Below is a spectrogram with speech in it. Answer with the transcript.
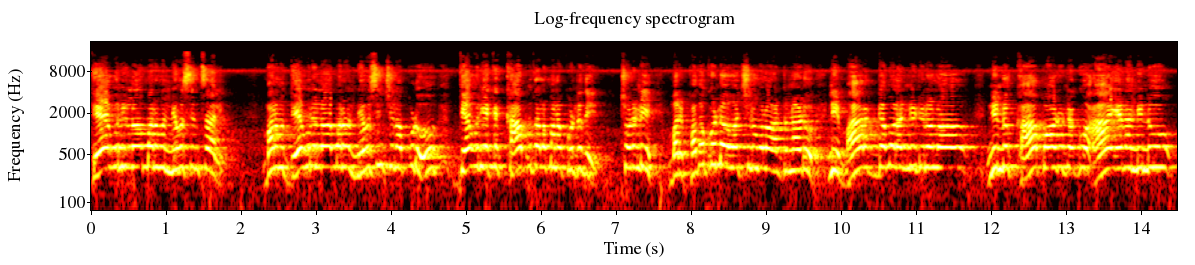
దేవునిలో మనం నివసించాలి. మనము దేవునిలో మనం నివసించినప్పుడు దేవుని యొక్క కాపుదల మనకు ఉంటుంది. చూడండి మరి పదకొండవ వచనంలో అంటున్నాడు నీ మార్గములన్నిటిలో నిన్ను కాపాడుటకు ఆయన నిన్ను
